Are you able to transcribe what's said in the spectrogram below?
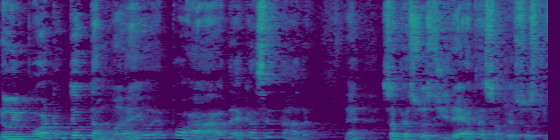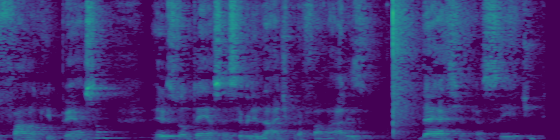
não importa o teu tamanho, é porrada, é cacetada. Né? São pessoas diretas, são pessoas que falam o que pensam, eles não têm a sensibilidade para falar, eles descem a cacete,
